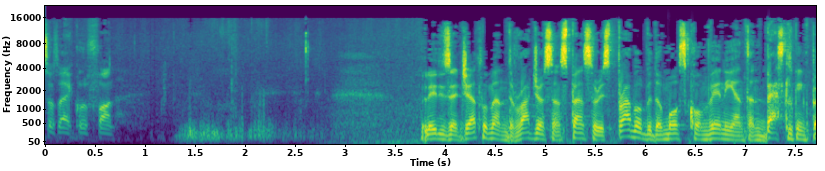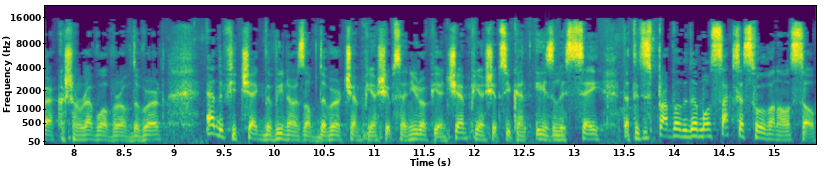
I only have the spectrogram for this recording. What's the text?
That's fun. Ladies and gentlemen, the Rogers & Spencer is probably the most convenient and best looking percussion revolver of the world. And if you check the winners of the World Championships and European Championships, you can easily say that it is probably the most successful one also.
